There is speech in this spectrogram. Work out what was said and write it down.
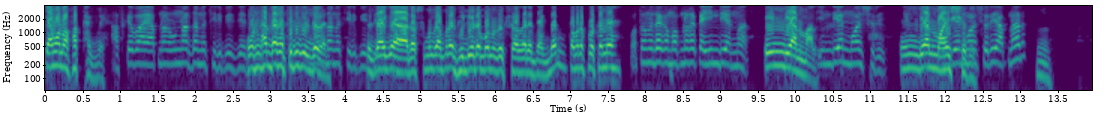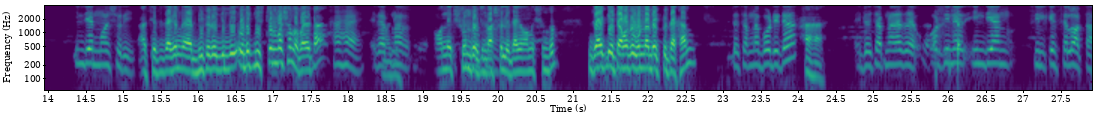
কেমন অফার থাকবে? আজকে ভাই আপনার ওনার দামে থ্রি পিস দিয়ে ওনার দামে থ্রি পিস দেবেন? দামে থ্রি পিস তো যাই দর্শক বন্ধু আপনারা ভিডিওটা মনোযোগ সহকারে দেখবেন। তো আমরা প্রথমে প্রথমে দেখাম আপনার একটা ইন্ডিয়ান মাল। ইন্ডিয়ান মাল। ইন্ডিয়ান মহেশ্বরী ইন্ডিয়ান মহেশ্বরী মহেশ্বরী আপনার হুম। ইন্ডিয়ান মহেশ্বরী আচ্ছা তো দেখেন ভিতরে কিন্তু ওটা কি স্টোন বসানো ভাই এটা? হ্যাঁ হ্যাঁ এটা আপনার অনেক সুন্দর আসলে দেখেন অনেক সুন্দর। যাই এটা আমাদের ওনাটা একটু দেখান। এটা হচ্ছে আপনার বডিটা হ্যাঁ হ্যাঁ। এটা হচ্ছে আপনার অরিজিনাল ইন্ডিয়ান সিল্কের সেলোয়ারটা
